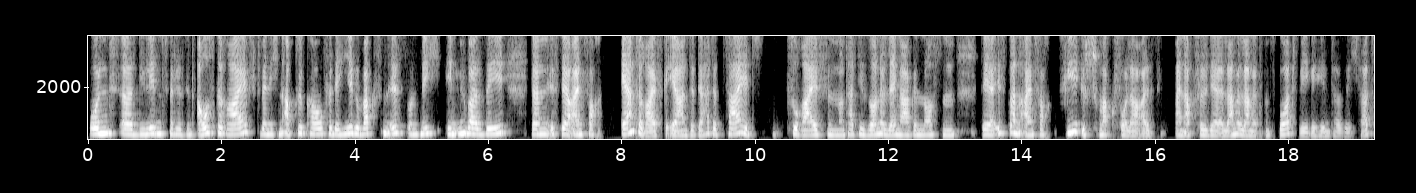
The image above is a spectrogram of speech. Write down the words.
Und äh, die Lebensmittel sind ausgereift. Wenn ich einen Apfel kaufe, der hier gewachsen ist und nicht in Übersee, dann ist der einfach erntereif geerntet. Der hatte Zeit zu reifen und hat die Sonne länger genossen. Der ist dann einfach viel geschmackvoller als ein Apfel, der lange, lange Transportwege hinter sich hat.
